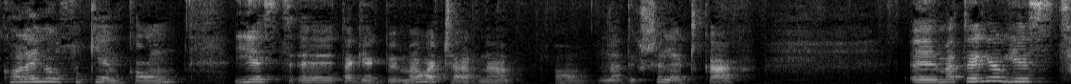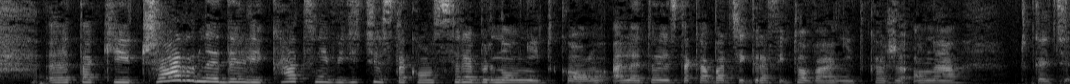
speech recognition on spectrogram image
Kolejną sukienką jest e, tak jakby mała czarna, o, na tych szeleczkach. E, Materiał jest e, taki czarny, delikatnie, widzicie, z taką srebrną nitką, ale to jest taka bardziej grafitowa nitka, że ona, czekajcie,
